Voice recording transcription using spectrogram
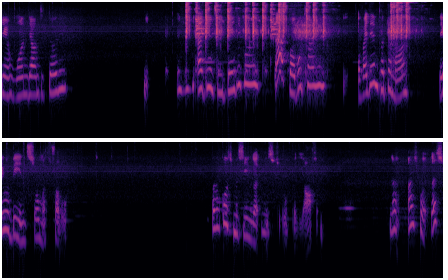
Damn, 1 down to 30. Mm-hmm. As you can see, basically, that bubble cannon, if I didn't put them on, they would be in so much trouble. But of course, machine gun is still pretty awesome. No, I swear, let's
